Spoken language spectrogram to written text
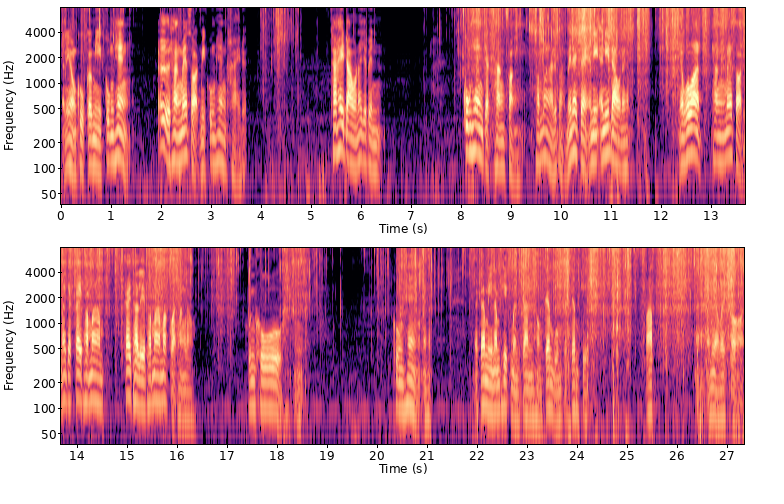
อันนี้ของครูก็มีกุ้งแห้ง เออ ทางแม่สอดมีกุ้งแห้งขายด้วย ถ้าให้เดาน่าจะเป็น กุ้งแห้งจากทางฝั่งพม่าหรือเปล่า ไม่แน่ใจ อันนี้ อันนี้เดานะครับเนี่ยเพราะว่าทางแม่สอดน่าจะใกล้พม่า ใกล้ทะเลพม่ามากกว่าทางเรา คุณครู กุ้งแห้งนะครับ แล้วก็มีน้ำพริกเหมือนกันของแก้มบุ๋มกับแก้มเกดปั๊บอันนี้เอาไว้ก่อน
